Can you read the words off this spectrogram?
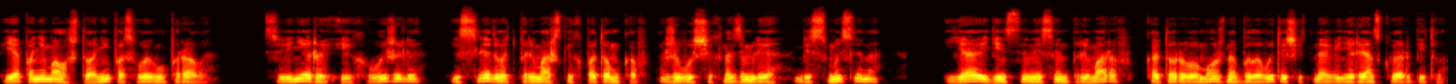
Я понимал, что они по-своему правы. С Венеры их выжили, исследовать примарских потомков, живущих на Земле, бессмысленно. Я единственный сын примаров, которого можно было вытащить на венерианскую орбиту.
